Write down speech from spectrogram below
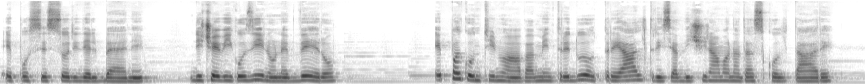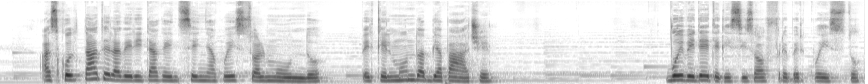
e possessori del bene. Dicevi così, non è vero? E poi continuava mentre due o tre altri si avvicinavano ad ascoltare. Ascoltate la verità che insegna questo al mondo, perché il mondo abbia pace. Voi vedete che si soffre per questo,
